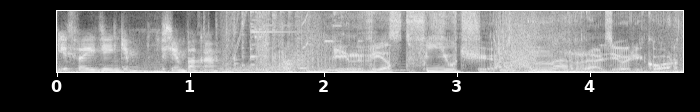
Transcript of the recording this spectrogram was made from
и свои деньги. Всем пока. Фьючер на Радио Рекорд.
